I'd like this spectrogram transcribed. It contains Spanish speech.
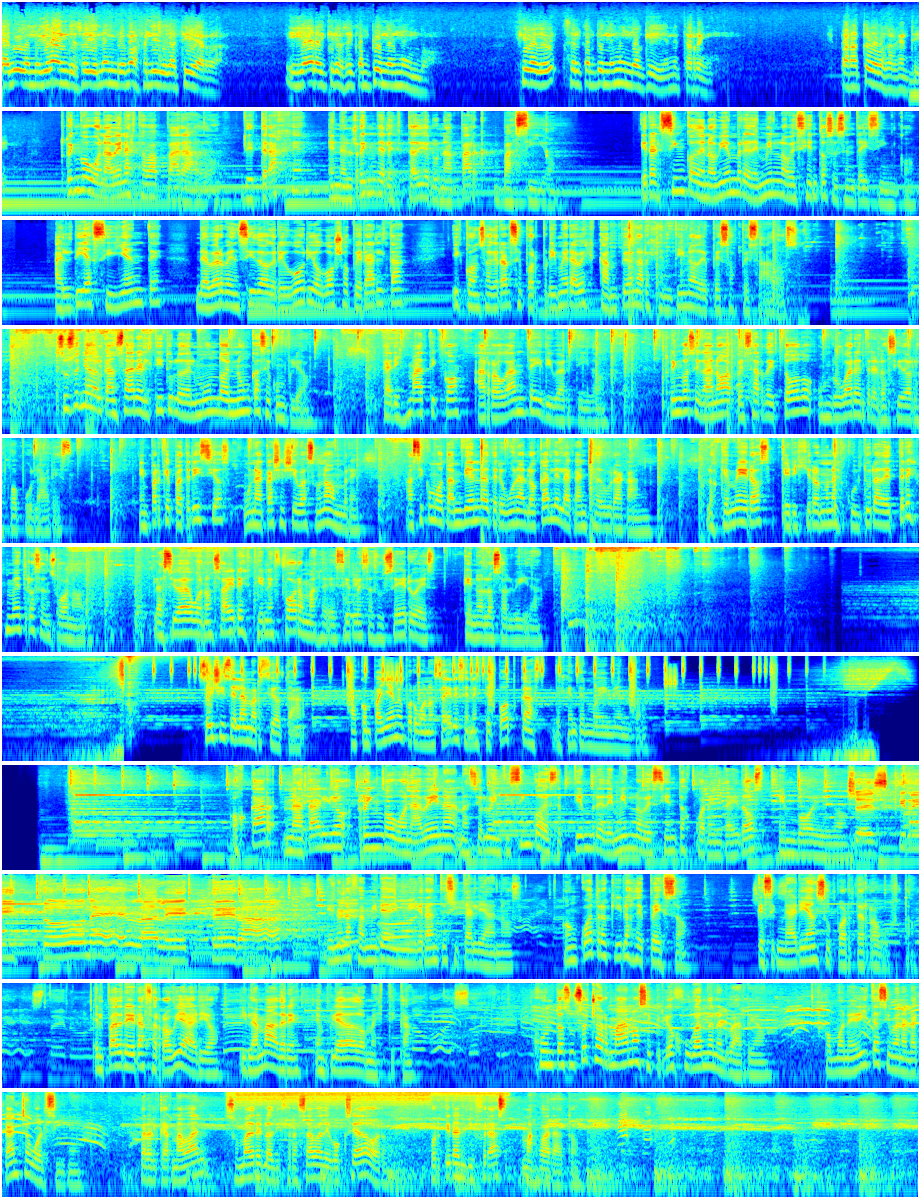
saludo muy grande, soy el hombre más feliz de la tierra. Y ahora quiero ser campeón del mundo. Quiero ser campeón del mundo aquí, en este ring. Para todos los argentinos. Ringo Bonavena estaba parado, de traje, en el ring del Estadio Luna Park vacío. Era el 5 de noviembre de 1965, al día siguiente de haber vencido a Gregorio Goyo Peralta y consagrarse por primera vez campeón argentino de pesos pesados. Su sueño de alcanzar el título del mundo nunca se cumplió. Carismático, arrogante y divertido. Ringo se ganó a pesar de todo un lugar entre los ídolos populares. En Parque Patricios, una calle lleva su nombre, así como también la tribuna local de la cancha de Huracán. Los quemeros erigieron una escultura de 3 metros en su honor. La ciudad de Buenos Aires tiene formas de decirles a sus héroes que no los olvida. Soy Gisela Marciota. Acompáñame por Buenos Aires en este podcast de Gente en Movimiento. Oscar Natalio Ringo Bonavena nació el 25 de septiembre de 1942 en Boedo. En una familia de inmigrantes italianos, con 4 kilos de peso, que signarían su porte robusto. El padre era ferroviario y la madre empleada doméstica. Junto a sus ocho hermanos se crió jugando en el barrio. Con moneditas iban a la cancha o al cine. Para el carnaval, su madre lo disfrazaba de boxeador, porque era el disfraz más barato.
